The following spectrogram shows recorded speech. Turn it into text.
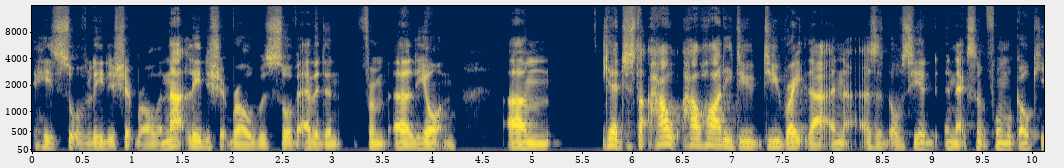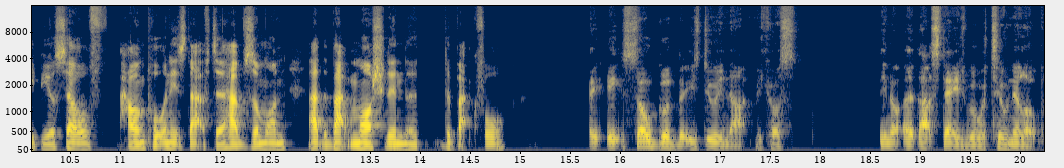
his sort of leadership role, and that leadership role was sort of evident from early on. Um, yeah, just how how highly do you, do you rate that? And as obviously a, an excellent former goalkeeper yourself, how important is that to have someone at the back marshalling the the back four? It's so good that he's doing that because you know at that stage we were two 0 up,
